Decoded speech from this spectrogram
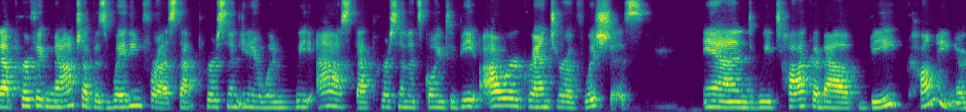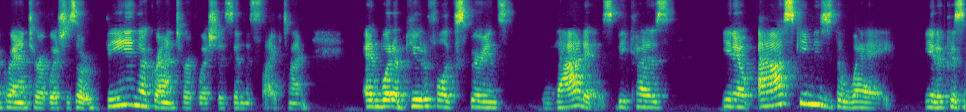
that perfect matchup is waiting for us. That person, you know, when we ask that person, that's going to be our grantor of wishes. And we talk about becoming a grantor of wishes or being a grantor of wishes in this lifetime. And what a beautiful experience that is because you know asking is the way you know because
